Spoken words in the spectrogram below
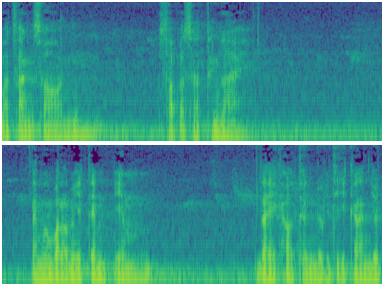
มาสั่งสอนสรรพสัตว์ทั้งหลาย แต่เมื่อบารมีเต็มเปี่ยม ได้เข้าถึงด้วยวิธีการหยุด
